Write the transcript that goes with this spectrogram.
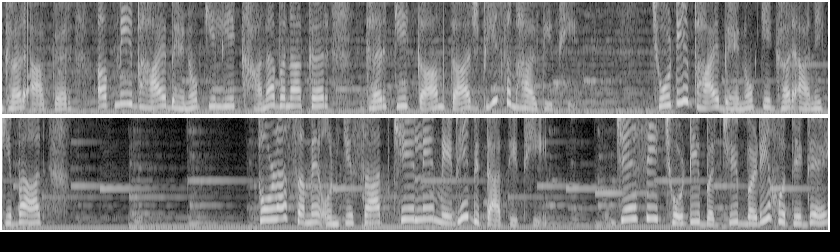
घर आकर अपने भाई बहनों के लिए खाना बनाकर घर के काम काज भी संभालती थी। छोटे भाई बहनों के घर आने के बाद थोड़ा समय उनके साथ खेलने में भी बिताती थी। जैसे छोटे बच्चे बड़े होते गए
